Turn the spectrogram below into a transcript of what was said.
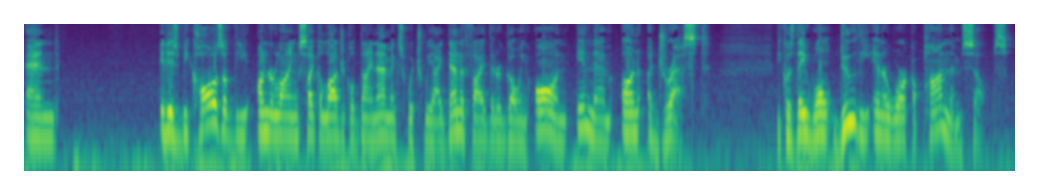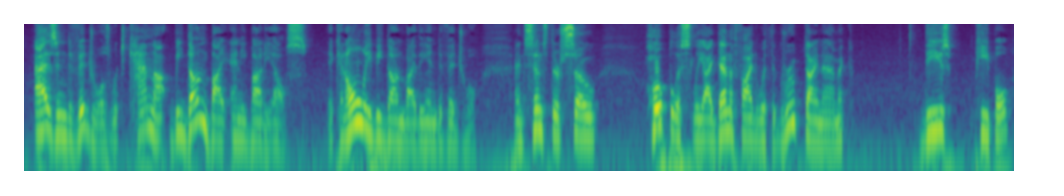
And it is because of the underlying psychological dynamics which we identified that are going on in them unaddressed because they won't do the inner work upon themselves as individuals, which cannot be done by anybody else. It can only be done by the individual. And since they're so hopelessly identified with the group dynamic, these people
